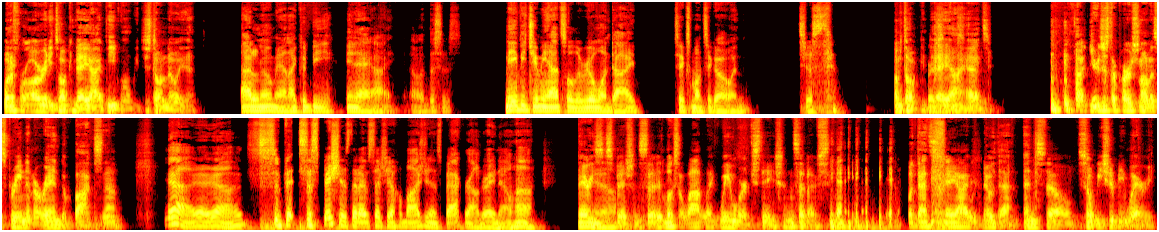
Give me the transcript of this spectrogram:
What if we're already talking to AI people and we just don't know it yet? I don't know, man. I could be in AI. You know, this is maybe Jimmy Hatzell, the real one, died six months ago, and it's just. I'm talking to AI heads. You're just a person on a screen in a random box now. Yeah, yeah, yeah. It's a bit suspicious that I have such a homogenous background right now, huh? very yeah. suspicious. It looks a lot like WeWork stations that I've seen. Yeah, yeah, but that's AI would know that. And so so we should be wary.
